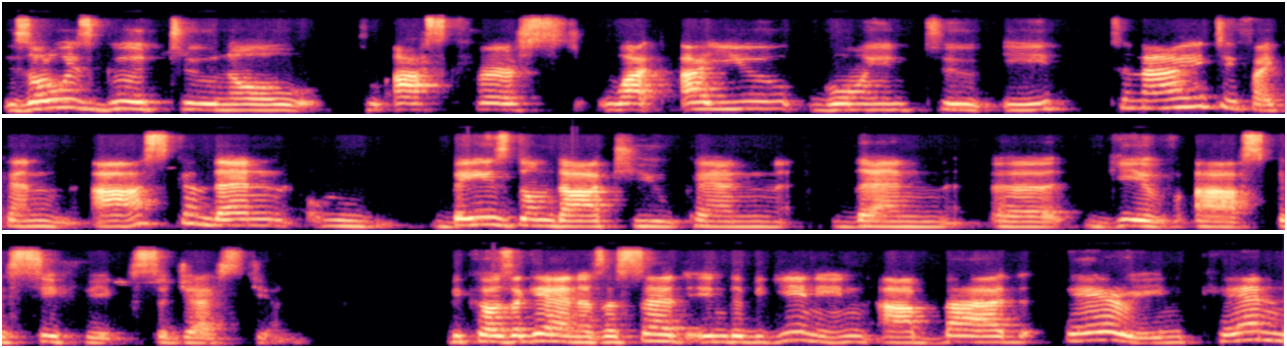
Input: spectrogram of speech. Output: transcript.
is always good to know to ask first what are you going to eat tonight if i can ask? And then um, based on that you can then uh, give a specific suggestion because again as i said in the beginning a bad pairing can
